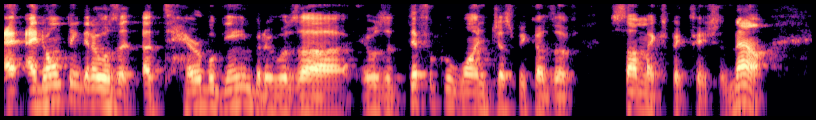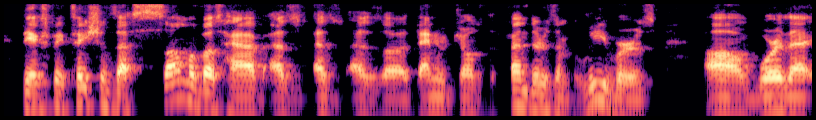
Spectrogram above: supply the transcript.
I, I, don't think that it was a, a, terrible game, but it was a it was a difficult one just because of some expectations. Now, the expectations that some of us have as as as uh, Daniel Jones defenders and believers uh, were that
